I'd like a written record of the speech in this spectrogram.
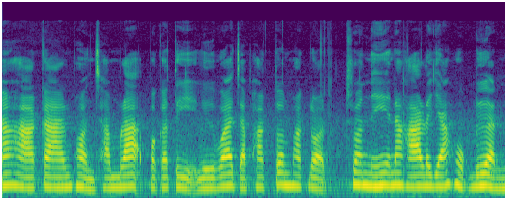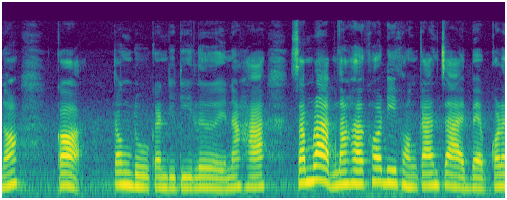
นะคะการผ่อนชำระปกติ หรือว่าจะพักต้นพักดอกช่วงนี้นะคะ ระยะ 6 เดือนเนาะก็ ต้องดูกันดีๆเลยนะคะสำหรับนะคะข้อดีของการจ่ายแบบกร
